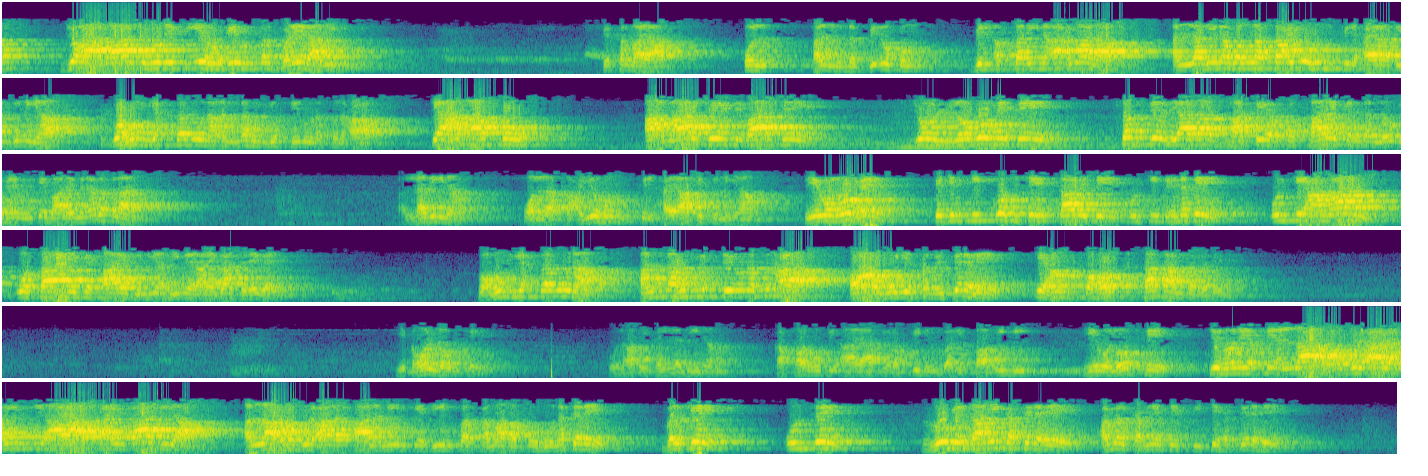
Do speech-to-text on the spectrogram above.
جو آواز انہوں نے کیے ہوں گے، ان پر بڑے راضی ہوں گے۔ پھر فرمایا کل حل نبئکم بالابترین اعمالا الذين ضل سعيهم في الحياه الدنيا وهم يحسبون انهم يحسنون صنعا۔ کیا ہم آپ کو اعمال کے اعتبار سے جو لوگوں میں سے سب سے زیادہ گھاٹے اور خسارے کے اندر لوگ ہیں، ان کے بارے میں نہ بتلائیں۔ اللہ دینا وہ اللہ تعیم فی الحیات دنیا یہ وہ لوگ ہیں کہ جن کی کوششیں کاوشیں ان کی محنتیں، ان کے اعمال، وہ سارے کے سارے دنیا ہی میں رائے گا چلے گئے۔ بہت یکسرونا اللہ یکسرونا سنا اور وہ یہ سمجھتے رہے کہ ہم بہت اچھا کام کر رہے ہیں۔ یہ کون لوگ تھے؟ اولئک الذین کفروا بآیات ربهم ولقائه. یہ وہ لوگ تھے جنہوں نے اپنے اللہ رب العالمین کی آیات کا انکار کیا۔ اللہ رب العالمین کے دین پر کما ہو نہ چلے، بلکہ ان سے روگردانی کرتے رہے، عمل کرنے سے پیچھے ہٹتے رہے۔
